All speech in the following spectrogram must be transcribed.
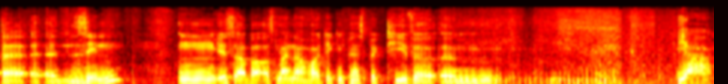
äh, äh einen Sinn, mm, ist aber aus meiner heutigen Perspektive ähm, ja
